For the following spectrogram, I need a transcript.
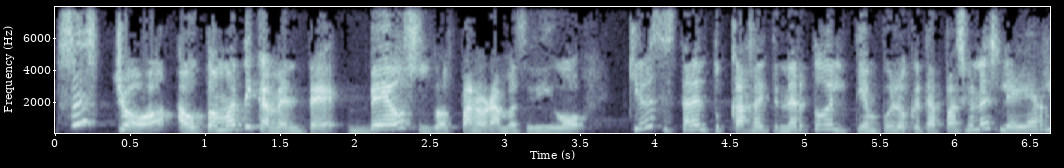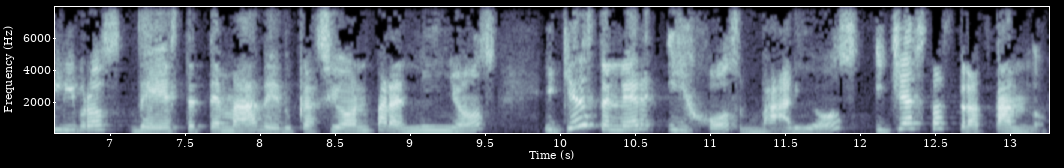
Entonces yo automáticamente veo sus dos panoramas y digo, quieres estar en tu casa y tener todo el tiempo y lo que te apasiona es leer libros de este tema de educación para niños y quieres tener hijos, varios, y ya estás tratando.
